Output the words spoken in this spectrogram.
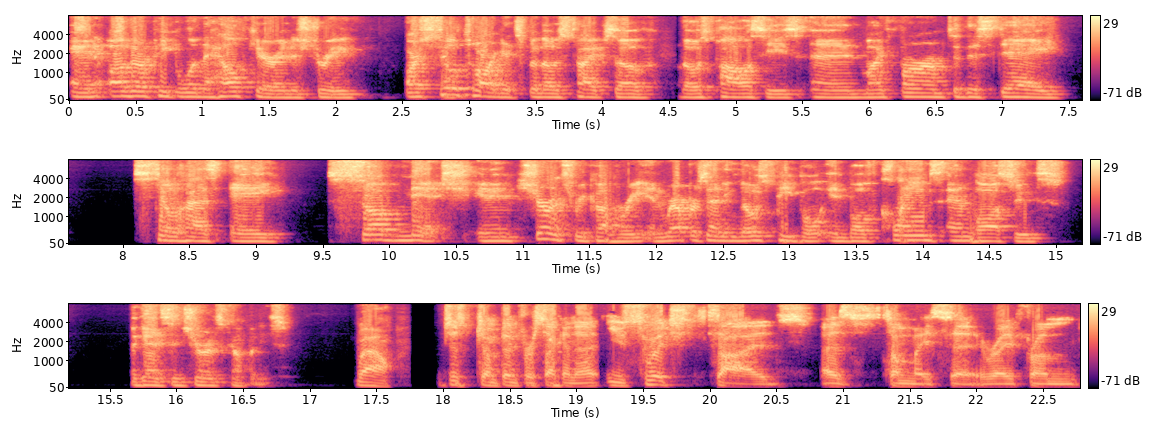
and other people in the healthcare industry are still targets for those types of those policies. And my firm to this day still has a sub niche in insurance recovery and representing those people in both claims and lawsuits against insurance companies. Wow just jump in for a second. Uh, you switched sides, as some may say, right? From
